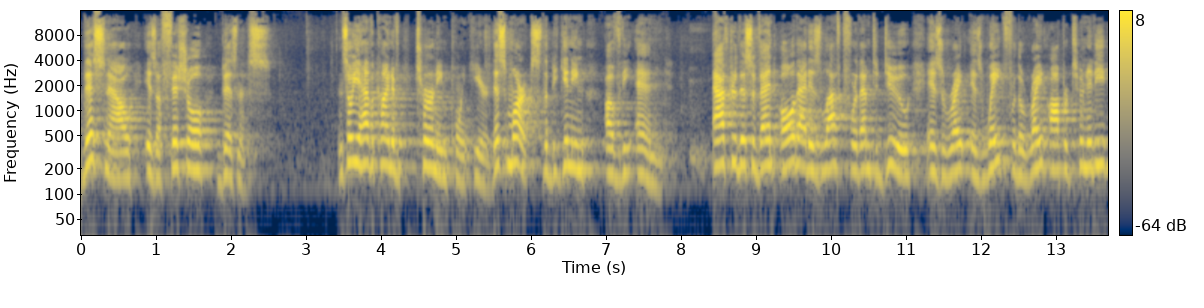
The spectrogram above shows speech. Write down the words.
This now is official business. And so you have a kind of turning point here. This marks the beginning of the end. After this event, all that is left for them to do is, right, is wait for the right opportunity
